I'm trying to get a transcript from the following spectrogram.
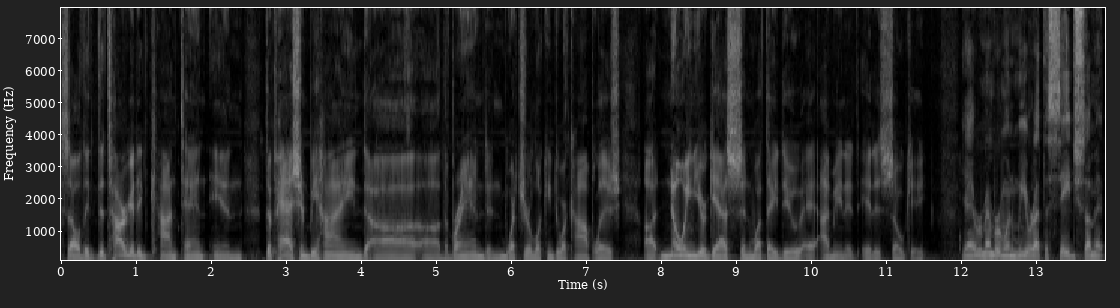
So the, the targeted content and the passion behind uh, uh, the brand and what you're looking to accomplish, uh, knowing your guests and what they do. eh, I mean, it, it is so key. Yeah, I remember when we were at the Sage Summit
